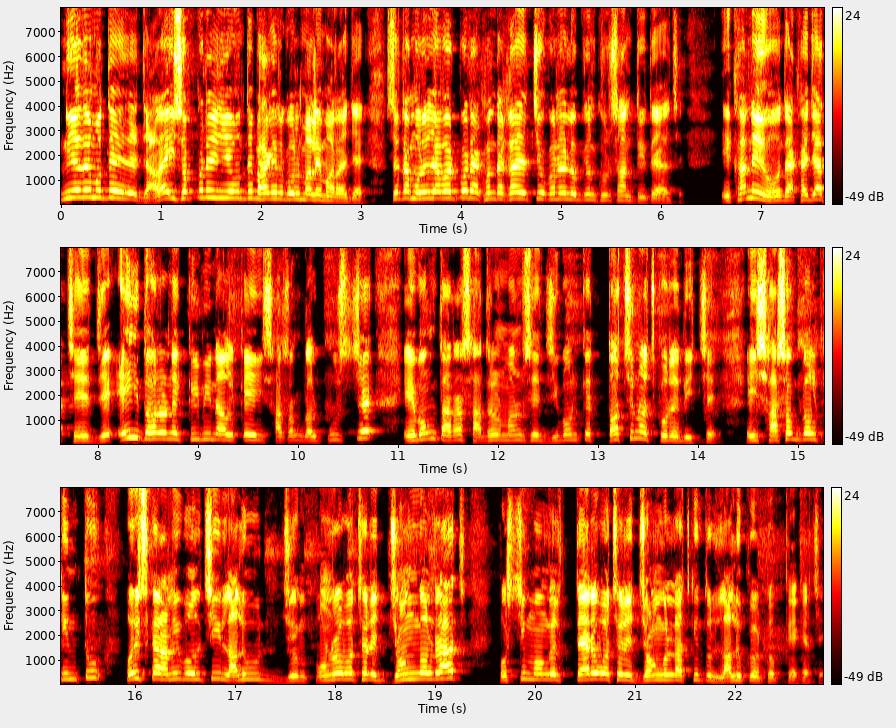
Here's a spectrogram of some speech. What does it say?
নিজেদের মধ্যে যারা এইসব করে নিজের মধ্যে ভাগের গোলমালে মারা যায়, সেটা মরে যাওয়ার পর এখন দেখা যাচ্ছে ওখানে লোকজন খুব শান্তিতে আছে। এখানেও দেখা যাচ্ছে যে এই ধরনের ক্রিমিনালকে এই শাসক দল পুষছে এবং তারা সাধারণ মানুষের জীবনকে তছনছ করে দিচ্ছে। এই শাসক দল কিন্তু, পরিষ্কার আমি বলছি লালুর জ- পনেরো বছরের জঙ্গলরাজ, পশ্চিমবঙ্গের তেরো বছরের জঙ্গলরাজ কিন্তু লালুকেও টপকে গেছে।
